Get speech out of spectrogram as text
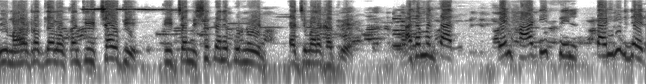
जी महाराष्ट्रातल्या लोकांची इच्छा होती ती इच्छा निश्चितपणे पूर्ण होईल याची मला खात्री आहे. असं म्हणतात when heart is feel tongue is dead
